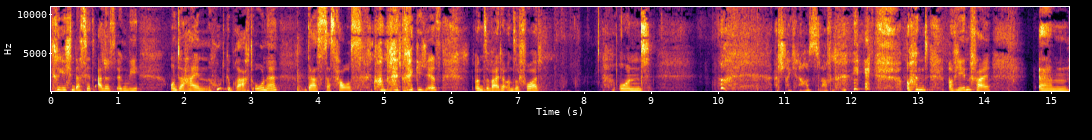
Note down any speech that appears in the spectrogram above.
kriege ich denn das jetzt alles irgendwie unter einen Hut gebracht, ohne dass das Haus komplett dreckig ist und so weiter und so fort. Und uh, anstrengend nach Hause zu laufen. und auf jeden Fall ähm,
